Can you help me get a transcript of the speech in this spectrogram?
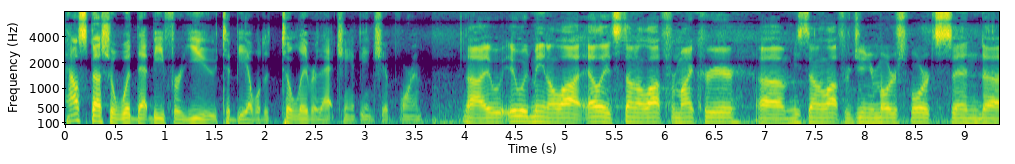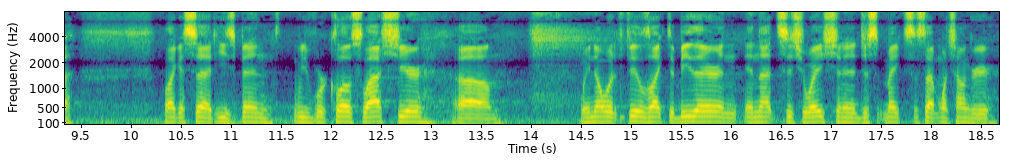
How special would that be for you to be able to deliver that championship for him? No, it, it would mean a lot. Elliott's done a lot for my career. Um, he's done a lot for Junior Motorsports, and uh, like I said, he's been. We were close last year. Um, we know what it feels like to be there in, in that situation, and it just makes us that much hungrier.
